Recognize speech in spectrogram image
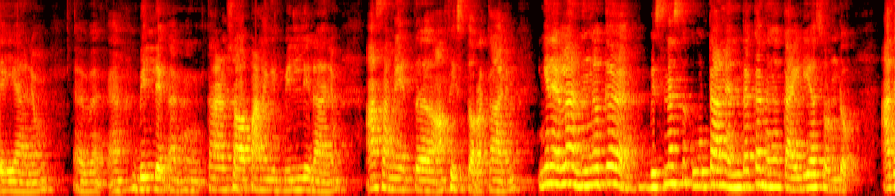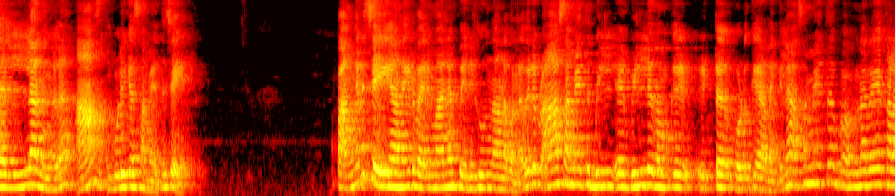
ചെയ്യാനും ബില്ല് ഷോപ്പാണെങ്കിൽ ബില്ലിടാനും ആ സമയത്ത് ഓഫീസ് തുറക്കാനും ഇങ്ങനെയുള്ള നിങ്ങൾക്ക് ബിസിനസ് കൂട്ടാൻ എന്തൊക്കെ നിങ്ങൾക്ക് ഐഡിയാസ് ഉണ്ടോ അതെല്ലാം നിങ്ങൾ ആ ഗുളിക സമയത്ത് ചെയ്യും അപ്പം അങ്ങനെ ചെയ്യുകയാണെങ്കിൽ വരുമാനം പെരുകും എന്നാണ് പറഞ്ഞത്. ഒരു ആ സമയത്ത് ബില്ല് ബില്ല് നമുക്ക് ഇട്ട് കൊടുക്കുകയാണെങ്കിൽ ആ സമയത്ത് നിറയെ കള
